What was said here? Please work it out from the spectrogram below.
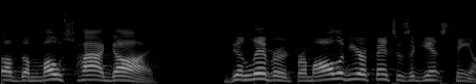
of the Most High God, delivered from all of your offenses against Him,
